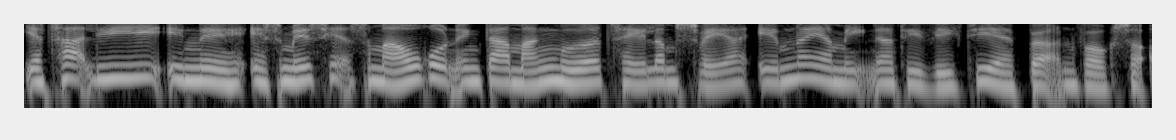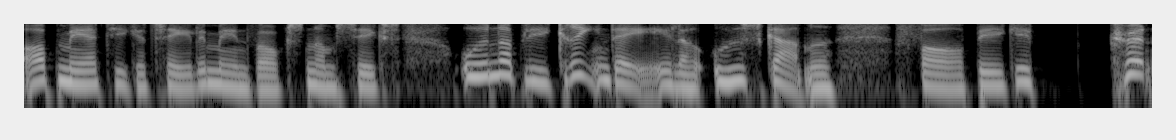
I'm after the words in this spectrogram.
Jeg tager lige en uh, sms her som afrunding. Der er mange måder at tale om svære emner. Jeg mener, det er vigtigt, at børn vokser op med, at de kan tale med en voksen om sex, uden at blive grint af eller udskammet for begge køn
